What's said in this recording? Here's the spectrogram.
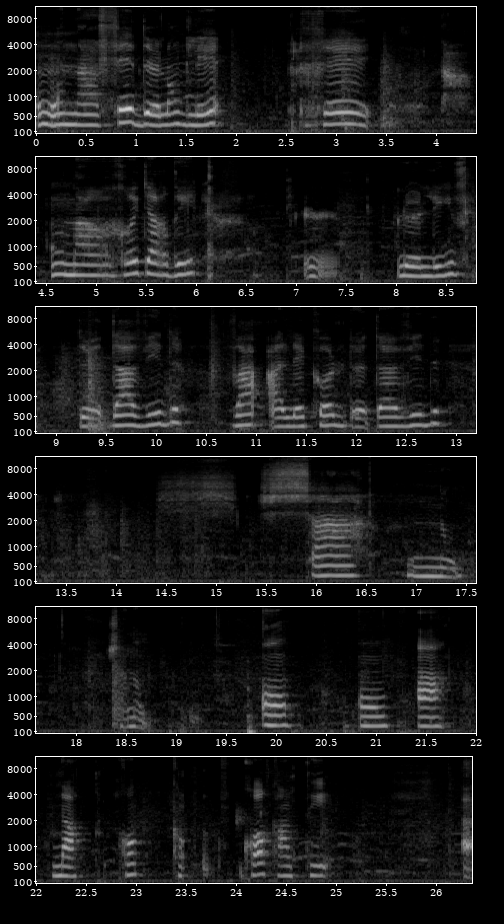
On a fait de l'anglais. Ré- On a regardé le- livre de David va à l'école de David Chanon. Chanon. On, on a, a roc- raconté à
